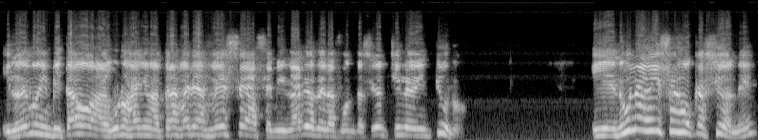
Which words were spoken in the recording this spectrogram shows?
y lo hemos invitado algunos años atrás varias veces a seminarios de la Fundación Chile 21. Y en una de esas ocasiones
